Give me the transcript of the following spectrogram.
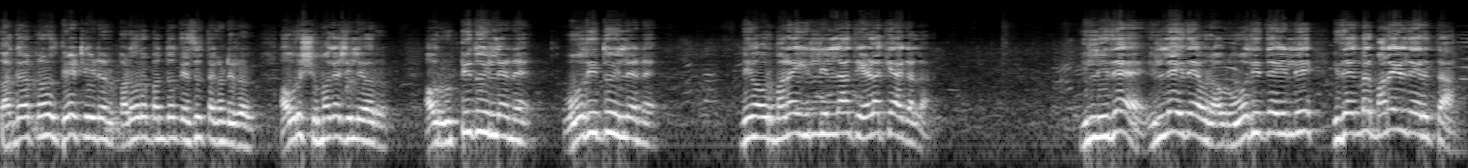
ಬಂಗಾರಪ್ಪನವರು ಗ್ರೇಟ್ ಲೀಡರ್ ಬಡವರ ಬಂಧು ಅಂತ ಹೆಸರು ತಗೊಂಡಿರೋರು. ಅವರು ಶಿವಮೊಗ್ಗ ಜಿಲ್ಲೆಯವರು. ಅವ್ರು ಹುಟ್ಟಿದ್ದು ಇಲ್ಲೇನೆ, ಓದಿದ್ದು ಇಲ್ಲೇನೆ. ನೀವು ಅವ್ರ ಮನೆ ಇಲ್ಲಿಲ್ಲ ಅಂತ ಹೇಳಕ್ಕೆ ಆಗಲ್ಲ. ಇಲ್ಲಿದೆ, ಇಲ್ಲೇ ಇದೆ ಅವರು. ಅವ್ರು ಓದಿದ್ದೆ ಇಲ್ಲಿ, ಇದೆ ಅಂದ್ಮೇಲೆ ಮನೆ ಇಲ್ಲದೆ ಇರುತ್ತಾ?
